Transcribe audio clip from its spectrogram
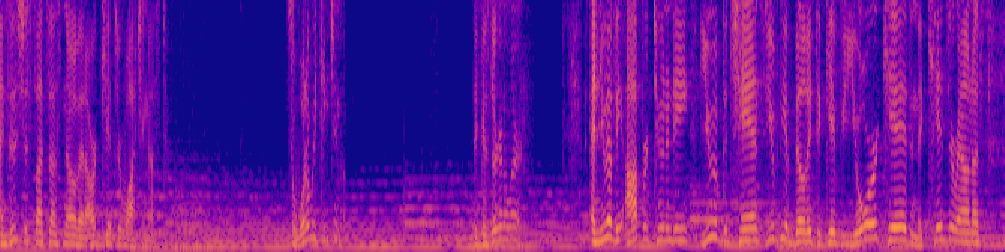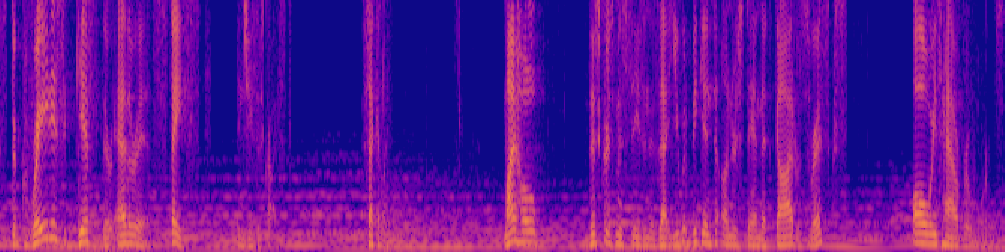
And this just lets us know that our kids are watching us too. So, what are we teaching them? Because they're going to learn. And you have the opportunity, you have the chance, you have the ability to give your kids and the kids around us the greatest gift there ever is faith in Jesus Christ. Secondly, my hope this Christmas season is that you would begin to understand that God's risks always have rewards.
